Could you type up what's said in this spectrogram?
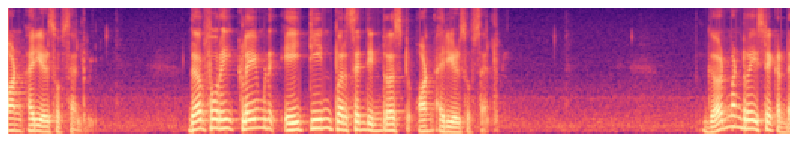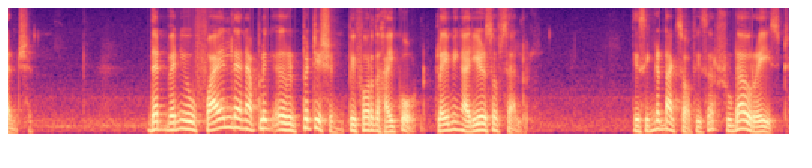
on arrears of salary. Therefore, he claimed 18% interest on arrears of salary. Government raised a contention that when you filed an applic- uh, petition before the High Court claiming arrears of salary, this income tax officer should have raised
